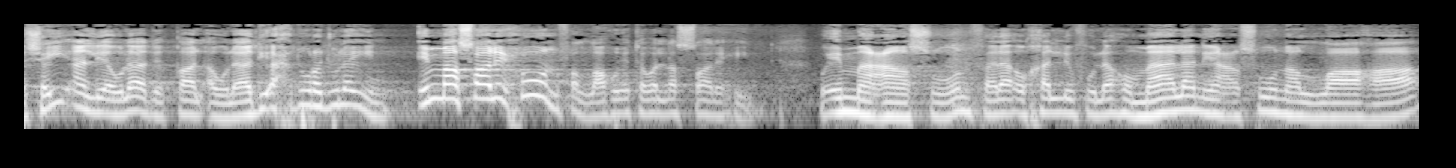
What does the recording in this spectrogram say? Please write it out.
شيئا لأولادك قال أولادي أحد رجلين. إما صالحون فالله يتولى الصالحين. وإما عاصون فلا أخلف لهم مالا يعصون الله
